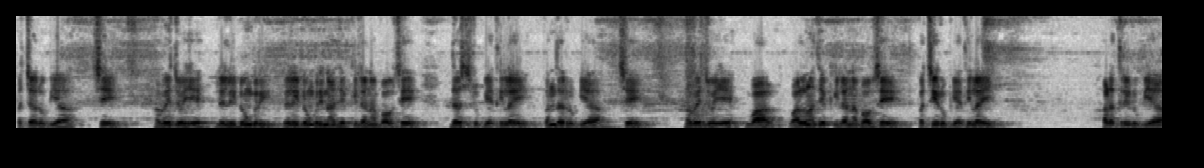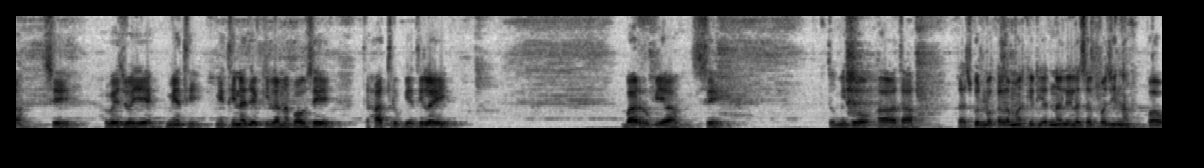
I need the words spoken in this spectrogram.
પચાસ રૂપિયા છે. હવે જોઈએ લીલી ડુંગળી. લીલી ડુંગળીના જે કિલ્લાના ભાવ છે, દસ રૂપિયાથી લઈ પંદર રૂપિયા છે. હવે જોઈએ વાલ. વાલના જે કિલ્લાના ભાવ છે, પચીસ રૂપિયાથી લઈ સાડત્રીસ રૂપિયા છે. હવે જોઈએ મેથી. મેથીના જે કિલ્લાના ભાવ છે તે સાત રૂપિયાથી લઈ બાર રૂપિયા છે. તો મિત્રો, આ હતા રાજકોટ બકાલા માર્કેટ યાર્ડના લીલા શાકભાજીના ભાવ.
